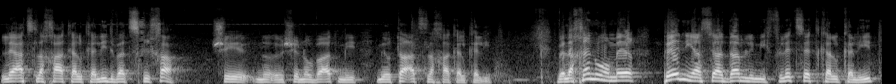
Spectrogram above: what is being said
להצלחה הכלכלית והצריכה. שנו- שנובעת מאותה הצלחה כלכלית. ולכן הוא אומר, פן יעשה אדם למפלצת כלכלית,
